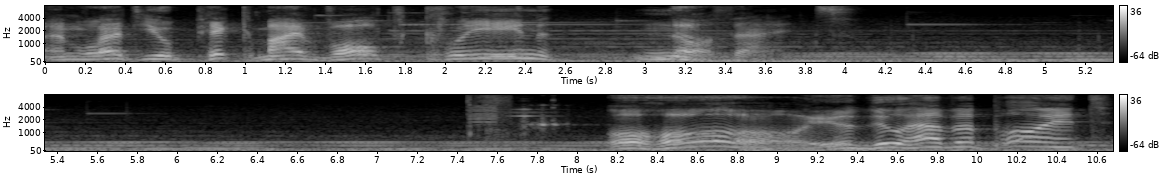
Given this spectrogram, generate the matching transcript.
And let you pick my vault clean? No thanks. Oh, you do have a point.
